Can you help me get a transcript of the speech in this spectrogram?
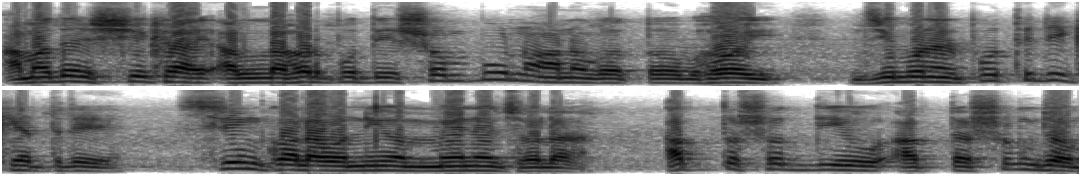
আমাদের শিখায় আল্লাহর প্রতি সম্পূর্ণ আনুগত ভয়, জীবনের প্রতিটি ক্ষেত্রে শৃঙ্খলা ও নিয়ম মেনে চলা আত্মসদ্ধি ও আত্মসংযম,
